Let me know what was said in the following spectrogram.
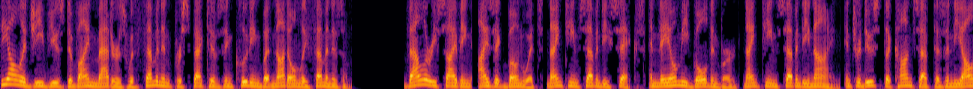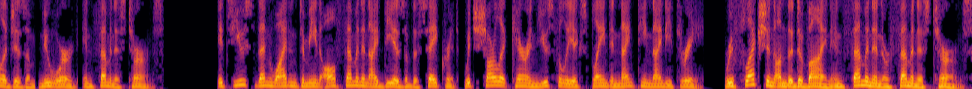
Thealogy views divine matters with feminine perspectives including but not only feminism. Valerie Saiving, Isaac Bonewits and Naomi Goldenberg introduced the concept as a neologism new word in feminist terms. Its use then widened to mean all feminine ideas of the sacred, which Charlotte Caron usefully explained in 1993, "...reflection on the divine in feminine or feminist terms."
